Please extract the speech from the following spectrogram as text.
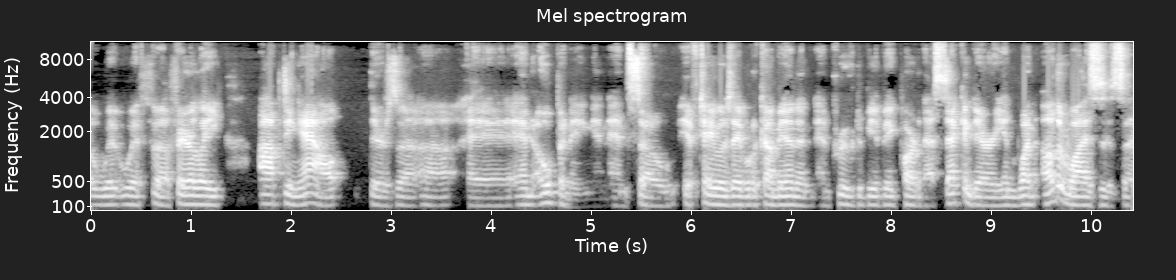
with, with Farley opting out, there's a, a, an opening, and, and so if Taylor's able to come in and, and, prove to be a big part of that secondary, and what otherwise is a,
